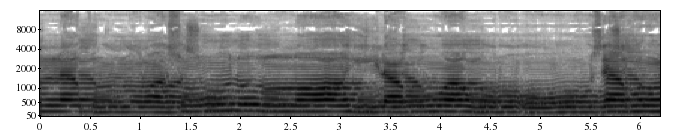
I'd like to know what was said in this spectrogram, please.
لكم رسول الله لووا رؤوسهم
